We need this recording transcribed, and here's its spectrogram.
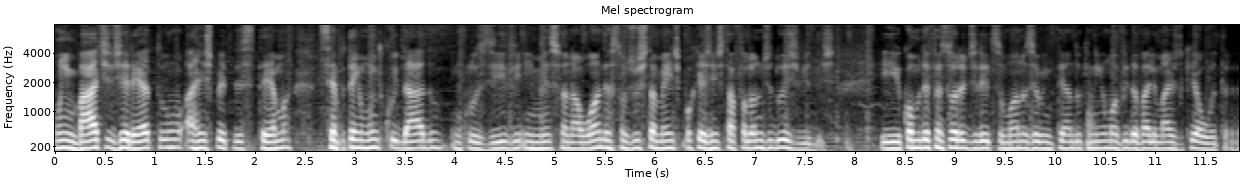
um embate direto a respeito desse tema. Sempre tenho muito cuidado, inclusive, em mencionar o Anderson, justamente porque a gente está falando de duas vidas. E como defensora de direitos humanos, eu entendo que nenhuma vida vale mais do que a outra.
